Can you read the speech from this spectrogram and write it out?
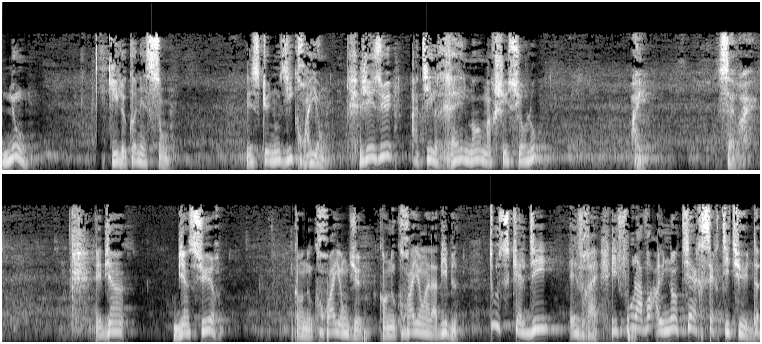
nous, qui le connaissons, est-ce que nous y croyons? Jésus a-t-il réellement marché sur l'eau? Oui, c'est vrai. Eh bien, bien sûr, quand nous croyons Dieu, quand nous croyons à la Bible, tout ce qu'elle dit est vrai. Il faut avoir une entière certitude,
